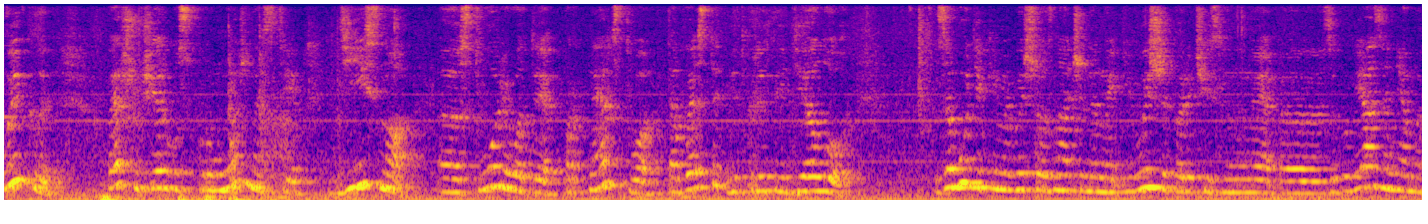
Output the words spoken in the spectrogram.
виклик в першу чергу спроможності дійсно е, створювати партнерство та вести відкритий діалог. За будь-якими вищеозначеними і вище перечисленими е, зобов'язаннями,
